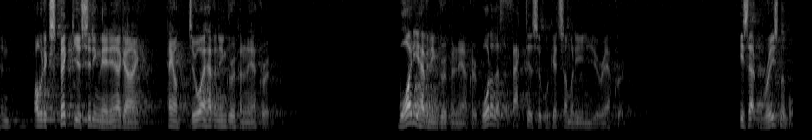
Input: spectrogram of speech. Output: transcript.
And I would expect you sitting there now going, hang on, do I have an in group and an out group? Why do you have an in group and an out group? What are the factors that will get somebody into your out group? Is that reasonable?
